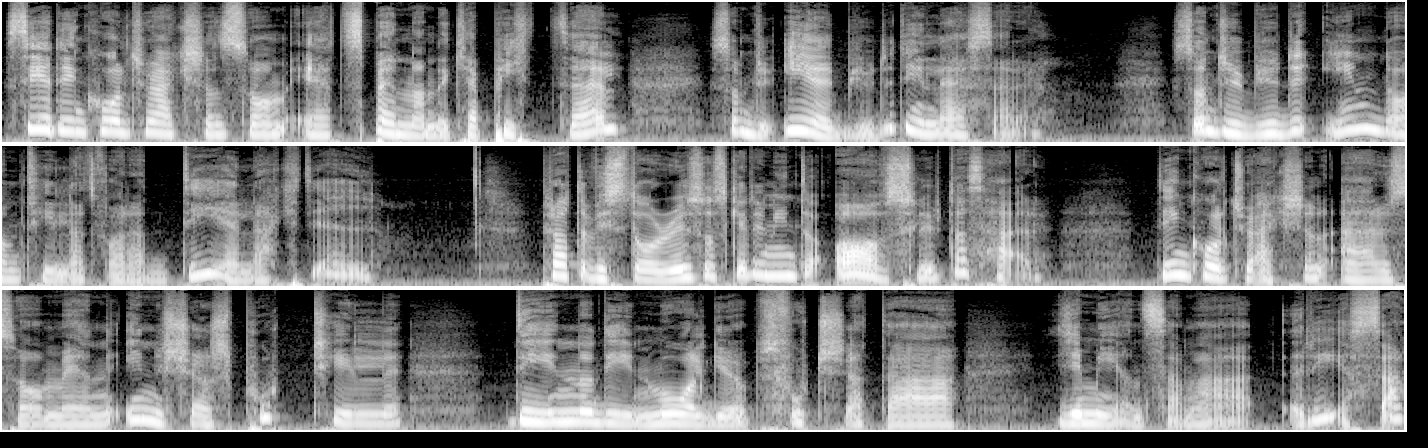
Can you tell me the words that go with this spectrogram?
Se din Call to Action som ett spännande kapitel som du erbjuder din läsare. Som du bjuder in dem till att vara delaktiga i. Pratar vi story så ska den inte avslutas här. Din Call to Action är som en inkörsport till din och din målgrupps fortsatta gemensamma resa.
